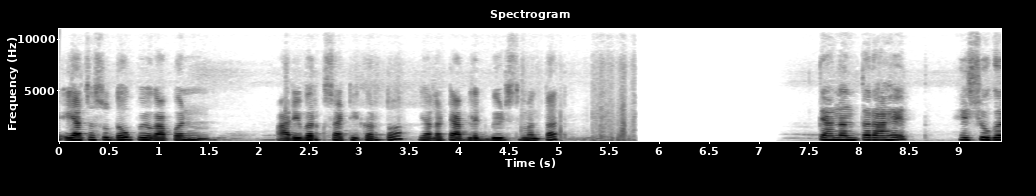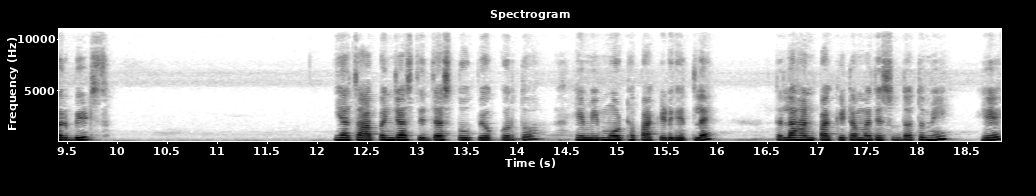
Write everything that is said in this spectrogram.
याचासुद्धा उपयोग आपण आरीवर्कसाठी करतो. याला टॅबलेट बीड्स म्हणतात. त्यानंतर आहेत हे शुगर बीड्स. याचा आपण जास्तीत जास्त उपयोग करतो. हे मी मोठं पाकिट घेतलं आहे तर लहान पाकिटामध्ये सुद्धा तुम्ही हे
